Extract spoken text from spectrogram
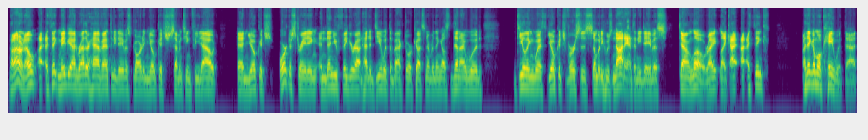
but I don't know. I, I, think maybe I'd rather have Anthony Davis guarding Jokic 17 feet out and Jokic orchestrating, and then you figure out how to deal with the backdoor cuts and everything else. Than I would dealing with Jokic versus somebody who's not Anthony Davis down low, right? Like I, I think, I think I'm okay with that.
